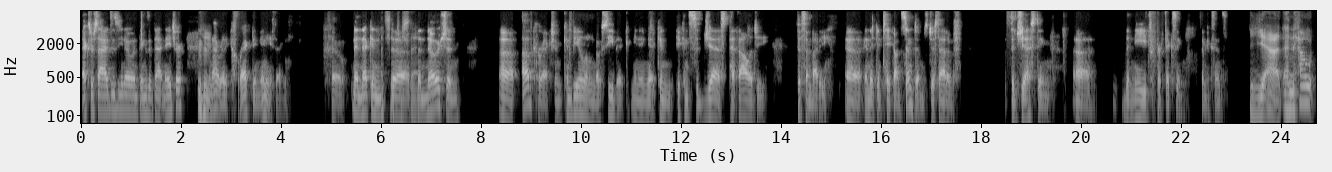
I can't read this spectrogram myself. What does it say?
exercises you know and things of that nature mm-hmm. are not really correcting anything so then that can That's the the notion uh, of correction can be a little nocebic meaning it can it can suggest pathology to somebody uh, and they can take on symptoms just out of suggesting uh, the need for fixing. Does that make sense? Yeah, and how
